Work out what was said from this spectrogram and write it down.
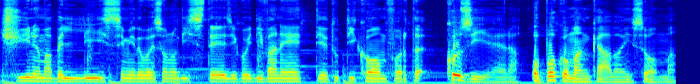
cinema bellissimi dove sono distesi coi divanetti e tutti i comfort. Così era, o poco mancava insomma.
